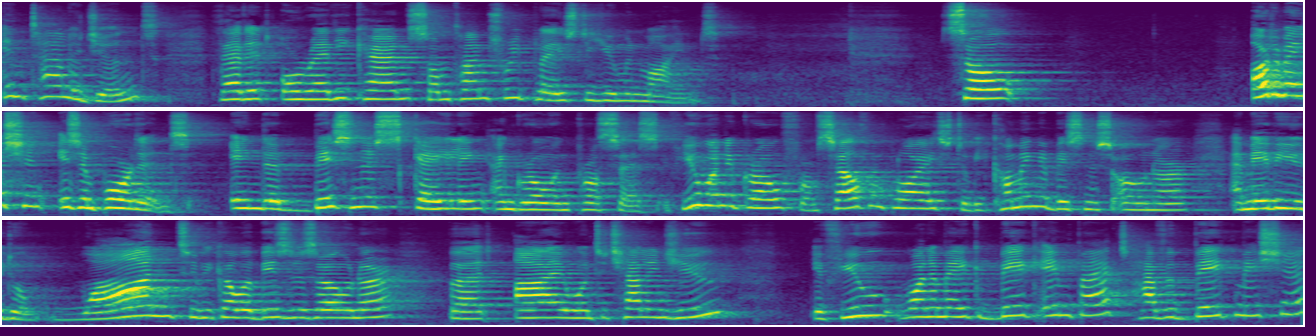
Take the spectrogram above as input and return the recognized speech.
intelligent that it already can sometimes replace the human mind. So automation is important in the business scaling and growing process. If you want to grow from self-employed to becoming a business owner, and maybe you don't want to become a business owner, but I want to challenge you. If you want to make a big impact, have a big mission,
